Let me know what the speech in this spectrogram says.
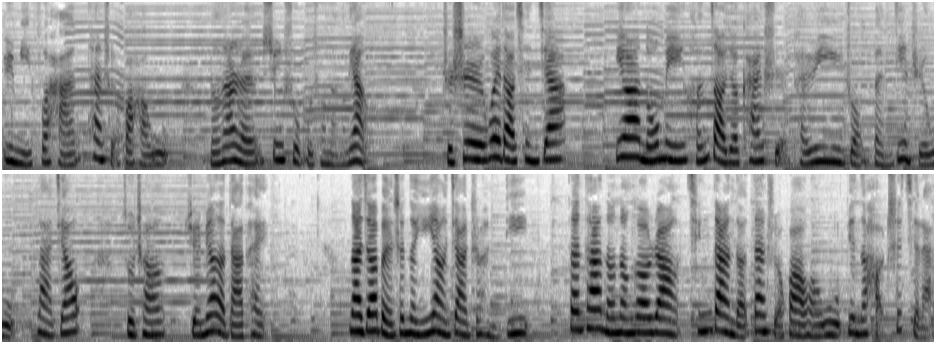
玉米富含碳水化合物，能让人迅速补充能量。只是味道欠佳，因而农民很早就开始培育一种本地植物——辣椒，组成绝妙的搭配。辣椒本身的营养价值很低，但它能能够让清淡的淡水化合物变得好吃起来。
